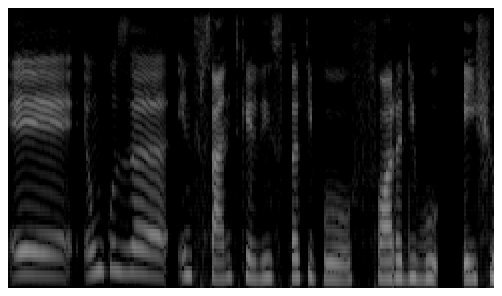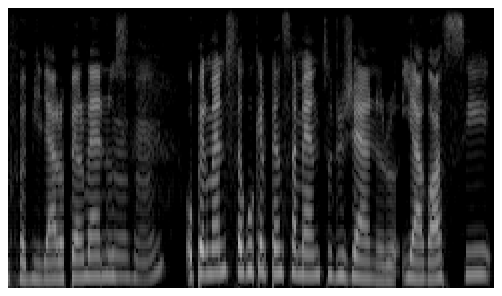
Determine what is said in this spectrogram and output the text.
é, é uma coisa interessante que ele está, tipo, fora de bu- eixo familiar, ou pelo menos, Uhum. ou pelo menos está com aquele pensamento do género. E agora se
